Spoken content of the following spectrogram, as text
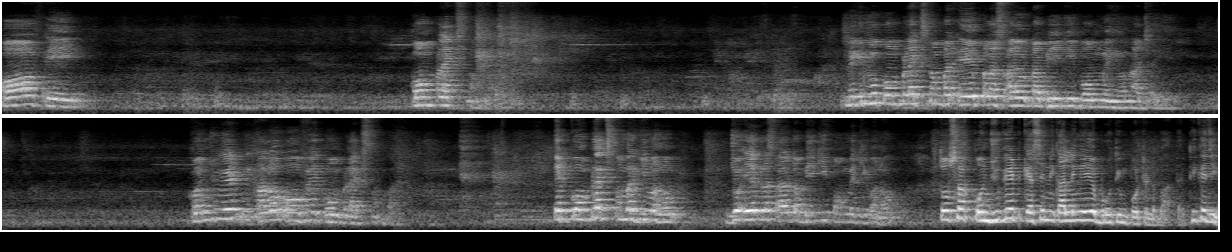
of a complex number लेकिन वो complex number A plus iota B की फॉर्म में ही होना चाहिए। कॉन्जुगेट निकालो ऑफ़ ए कॉम्प्लेक्स नंबर एक कॉम्प्लेक्स नंबर गिवन हो जो ए प्लस आयोटा बी की फॉर्म में गिवन हो तो उसका कॉन्जुगेट कैसे निकालेंगे ये बहुत इंपॉर्टेंट बात है ठीक है जी?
